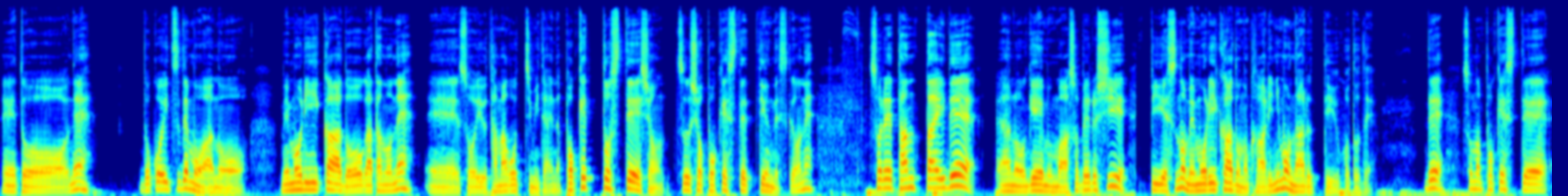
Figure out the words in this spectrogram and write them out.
えっ、ー、と、ね、どこいつでもあの、メモリーカード型のね、えー、そういうたまごっちみたいなポケットステーション、通称ポケステって言うんですけどね。それ単体で、あの、ゲームも遊べるし、PS のメモリーカードの代わりにもなるっていうことで。で、そのポケステ、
